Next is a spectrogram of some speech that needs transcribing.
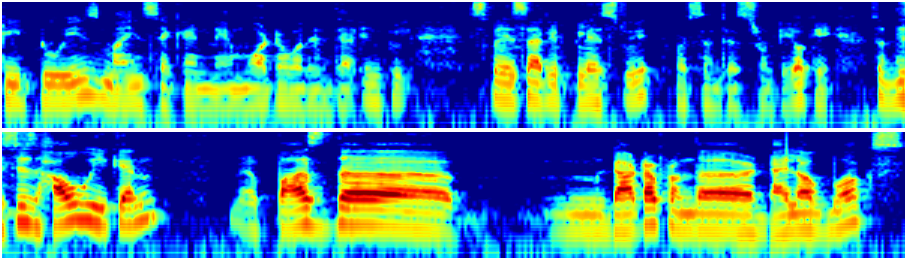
T2 is my second name whatever is there. In space are replaced with percentage 20 okay. So this is how we can uh, pass the um, data from the dialog box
